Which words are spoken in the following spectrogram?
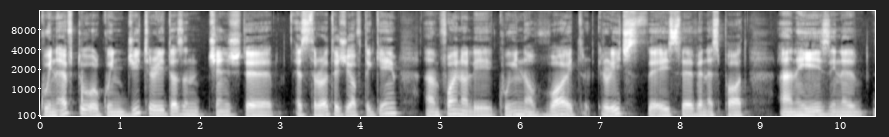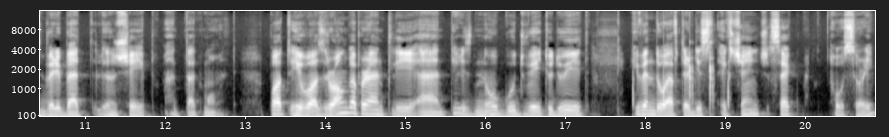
Queen f2 or queen g3 doesn't change the strategy of the game. And finally queen of white reaches the a7 spot and he is in a very bad uh, shape at that moment. But he was wrong apparently and there is no good way to do it. Even though after this exchange sec oh sorry.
